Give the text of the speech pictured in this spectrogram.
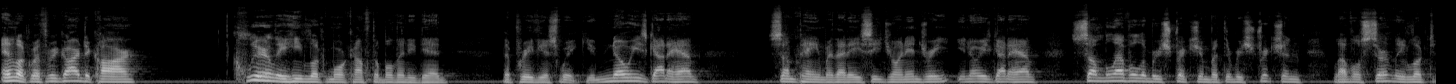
And look, with regard to Carr, clearly he looked more comfortable than he did the previous week. You know he's got to have some pain with that AC joint injury. You know he's got to have some level of restriction, but the restriction level certainly looked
